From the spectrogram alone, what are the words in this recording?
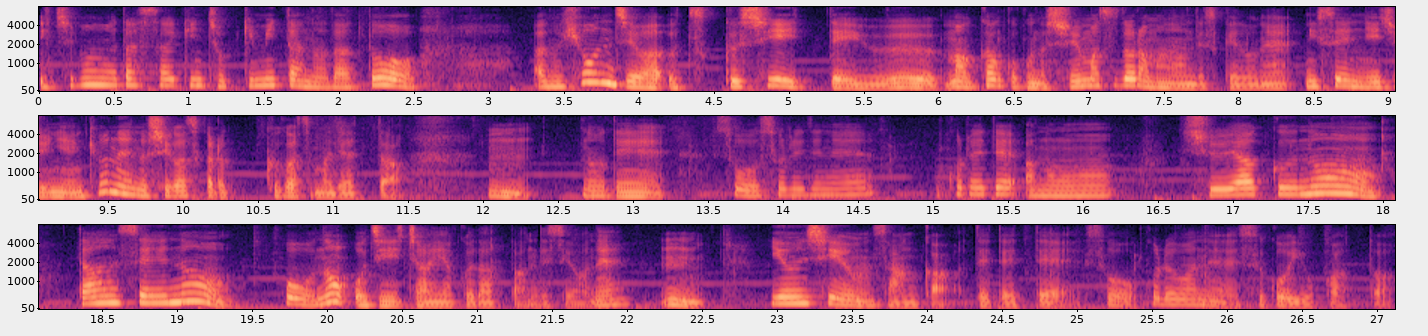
一番私最近直近見たのだとあのヒョンジは美しいっていう、まあ、韓国の週末ドラマなんですけどね。2022年去年の4月から9月までやった、うん、のでそうそれでねこれであの主役の男性の方のおじいちゃん役だったんですよね。うん、ユン・シウンさんが出ててそうこれはねすごい良かった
